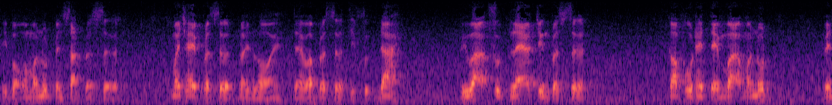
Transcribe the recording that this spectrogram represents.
ที่บอกว่ามนุษย์เป็นสัตว์ประเสริฐ ไม่ใช่ประเสริฐลอยๆ แต่ว่าประเสริฐที่ฝึกได้ หรือว่าฝึกแล้วจึงประเสริฐ ก็พูดให้เต็มว่ามนุษย์เป็น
